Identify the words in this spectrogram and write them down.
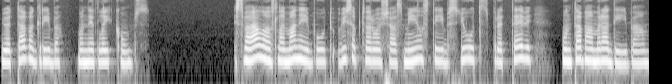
jo tava griba man ir likums. Es vēlos, lai manī būtu visaptverošās mīlestības jūtas pret tevi un tavām radībām.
